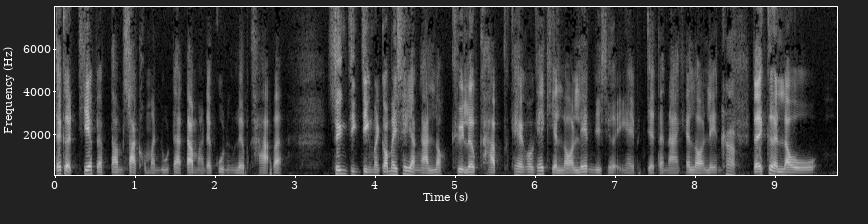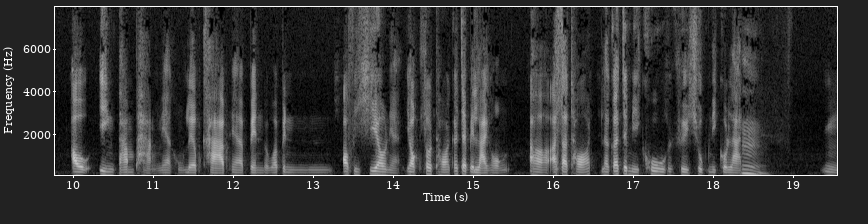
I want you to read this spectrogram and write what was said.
ถ้าเกิดเทียบแบบตามศักดิ์ของมนุษย์อะตามผังตระกูลของ Lovecraft อะซึ่งจริง ๆ มันก็ไม่ใช่อย่างนั้นหรอกคือ Lovecraft แค่เขาแค่เขียนล้อเล่นเฉยๆไงเป็นเจตนาแค่ล้อเล่นครับแต่ถ้าเกิดเราเอาอิงตามผังเนี่ยของ Lovecraft เนี่ยเป็นแบบว่าเป็นofficial เนี่ยยอกโซทอสก็จะเป็นหลานของเอ่ออัสซาทอสแล้วก็จะมีคู่ก็คือชุบนิกกูรัธอืมอืม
